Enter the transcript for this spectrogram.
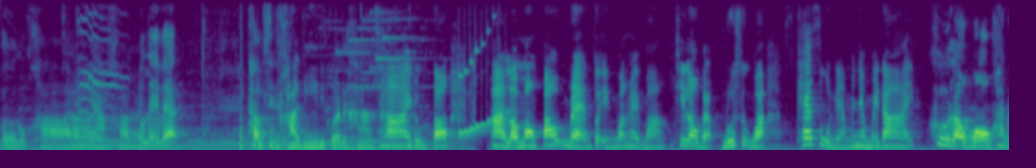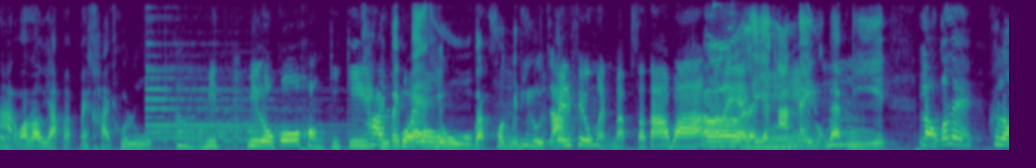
เออลูกค้าอะไรเงี้ยค่ะ ใช่ ก็เลยแบบ ทำสินค้าดีดีกว่านะคะ ใช่ถูกต้องอะเรามองเป้าแบรนด์ตัวเองว่าไงบ้าง ที่เราแบบรู้สึกว่าแค่สูตรเนี้ยมันยังไม่ได้คือเรามองขนาดว่าเราอยากแบบไปขายทั่วโลกอ่ามีมีโลโก้ของกิกี้ใช่ไปแปะอยู่แบบคนเป็นที่รู้จักเป็นฟิลเหมือนแบบสตาร์บัคเอออะไรอะไรอาอย่างงนั้นในรูปแบบนี้ เราก็เลยคือเรา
